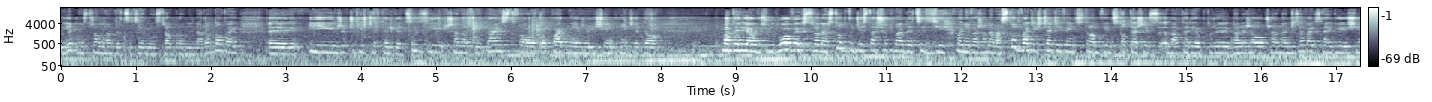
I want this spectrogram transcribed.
y, jednostronna decyzja ministra obrony narodowej y, i rzeczywiście w tej decyzji, Szanowni Państwo, dokładnie jeżeli sięgniecie do materiałów źródłowych, strona 127 decyzji, ponieważ ona ma 129 stron, więc to też jest materiał, który należało przeanalizować. Znajduje się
